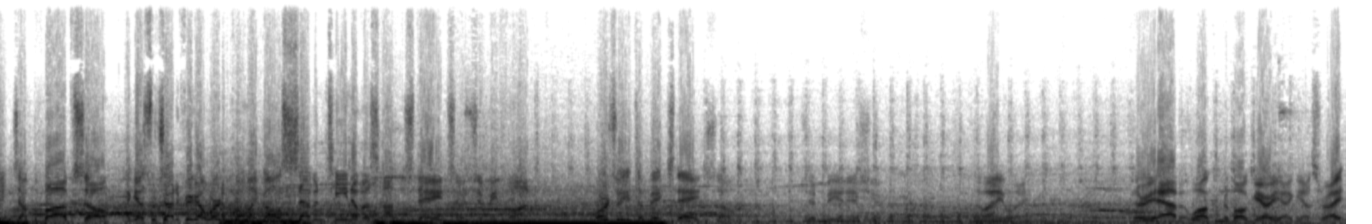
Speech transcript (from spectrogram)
things up above, so I guess we're trying to figure out where to put like all 17 of us on the stage, so it should be fun. Fortunately, it's a big stage, so shouldn't be an issue. So anyway, there you have it. Welcome to Bulgaria, I guess, right?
